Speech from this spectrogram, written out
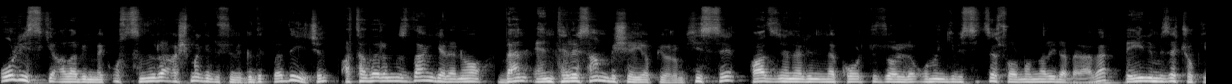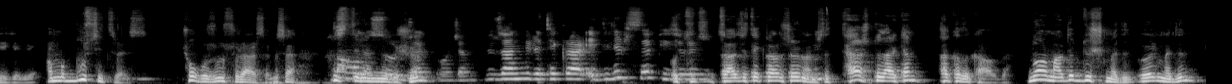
o riski alabilmek, o sınırı aşma güdüsünü gıdıkladığı için atalarımızdan gelen o ben enteresan bir şey yapıyorum hissi adrenalinle, kortizolle, onun gibi stres hormonlarıyla beraber beynimize çok iyi geliyor. Ama bu stres çok uzun sürerse mesela hız Tam trenini düşün. hocam. Düzenli ve tekrar edilirse fizyolojik... sadece tekrar söylemiyorum. İşte ters dönerken takılı kaldı. Normalde düşmedin, ölmedin.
